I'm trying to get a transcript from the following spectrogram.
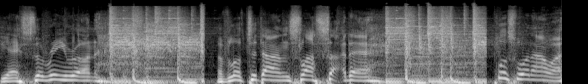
Yes, the rerun of Love to Dance last Saturday. Plus one hour.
